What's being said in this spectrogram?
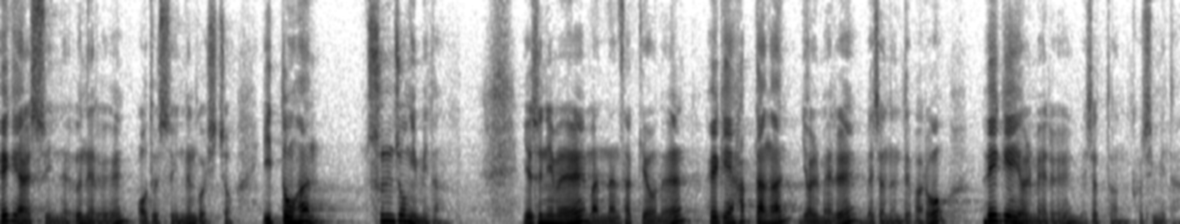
회개할 수 있는 은혜를 얻을 수 있는 것이죠. 이 또한 순종입니다. 예수님을 만난 사케오는 회개에 합당한 열매를 맺었는데 바로 회개의 열매를 맺었던 것입니다.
